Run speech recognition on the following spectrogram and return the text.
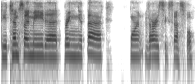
the attempts I made at bringing it back weren't very successful.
